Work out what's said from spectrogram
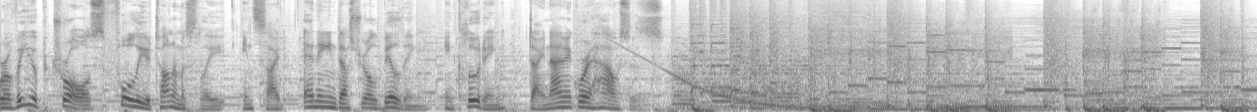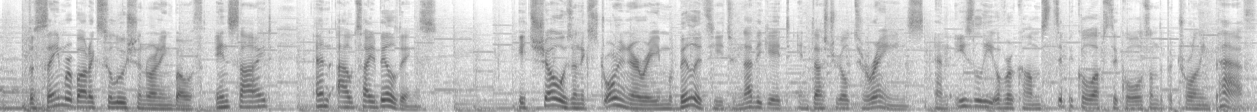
ROVéo patrols fully autonomously inside any industrial building, including dynamic warehouses. The same robotic solution running both inside and outside buildings. It shows an extraordinary mobility to navigate industrial terrains and easily overcomes typical obstacles on the patrolling path,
